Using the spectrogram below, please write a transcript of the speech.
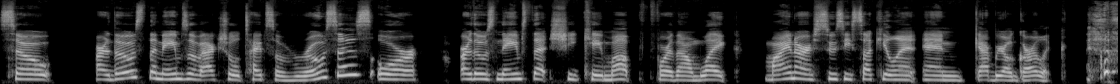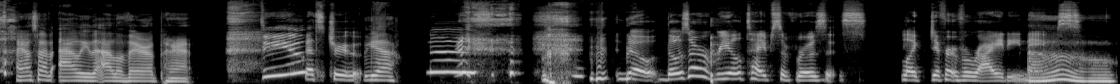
So, are those the names of actual types of roses, or are those names that she came up for them? Like mine are Susie Succulent and Gabrielle Garlic. I also have Allie, the aloe vera parent. Do you? That's true. Yeah. no, those are real types of roses, like different variety names. Oh.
